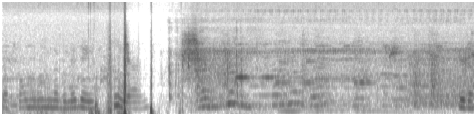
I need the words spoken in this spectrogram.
Yoksa umurumda bile değil. Yani. Yürü.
